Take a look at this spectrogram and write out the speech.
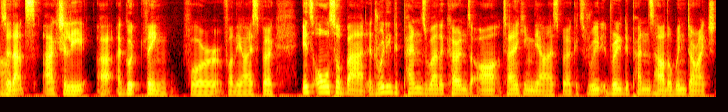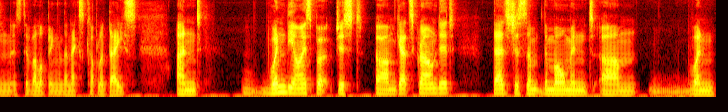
So that's actually a, a good thing for for the iceberg. It's also bad. It really depends where the currents are taking the iceberg. It's really it really depends how the wind direction is developing in the next couple of days. And when the iceberg just um, gets grounded, that's just the, the moment um, when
